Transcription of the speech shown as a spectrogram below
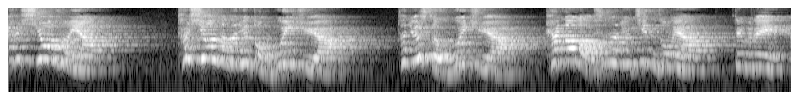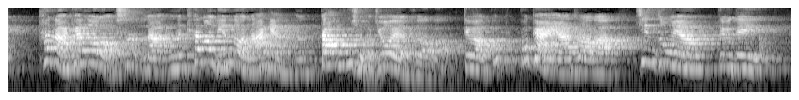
他孝顺呀。他孝顺，他就懂规矩啊，他就守规矩啊，看到老师他就敬重呀，对不对？他哪看到老师哪看到领导哪敢大呼小叫呀，知道吧？对吧？不不敢呀，知道吧？敬重呀，对不对？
